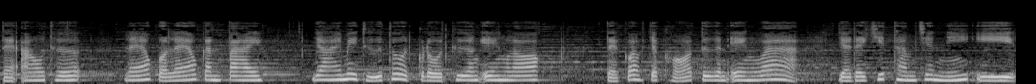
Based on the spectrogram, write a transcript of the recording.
แต่เอาเถอะ แล้วก็แล้วกันไป ยายไม่ถือโทษโกรธเคืองเองหรอก แต่ก็จะขอเตือนเองว่า อย่าได้คิดทำเช่นนี้อีก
